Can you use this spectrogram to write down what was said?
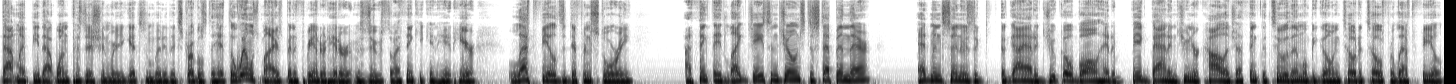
That might be that one position where you get somebody that struggles to hit. The Wilmsmeyer's been a 300 hitter at Mizzou, so I think he can hit here. Left field's a different story. I think they'd like Jayson Jones to step in there. Edmondson, who's a, a guy out of JUCO ball, had a big bat in junior college. I think the two of them will be going toe to toe for left field.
